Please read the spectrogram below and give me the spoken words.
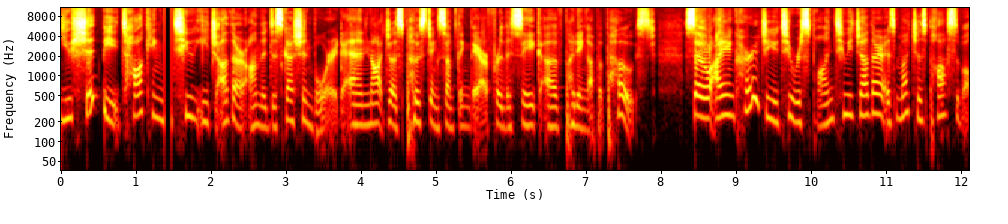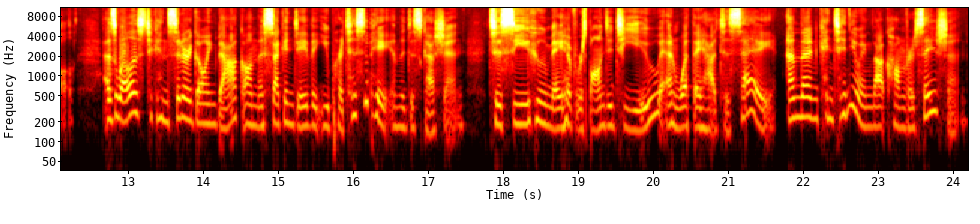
You should be talking to each other on the discussion board and not just posting something there for the sake of putting up a post. So I encourage you to respond to each other as much as possible, as well as to consider going back on the second day that you participate in the discussion to see who may have responded to you and what they had to say, and then continuing that conversation.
